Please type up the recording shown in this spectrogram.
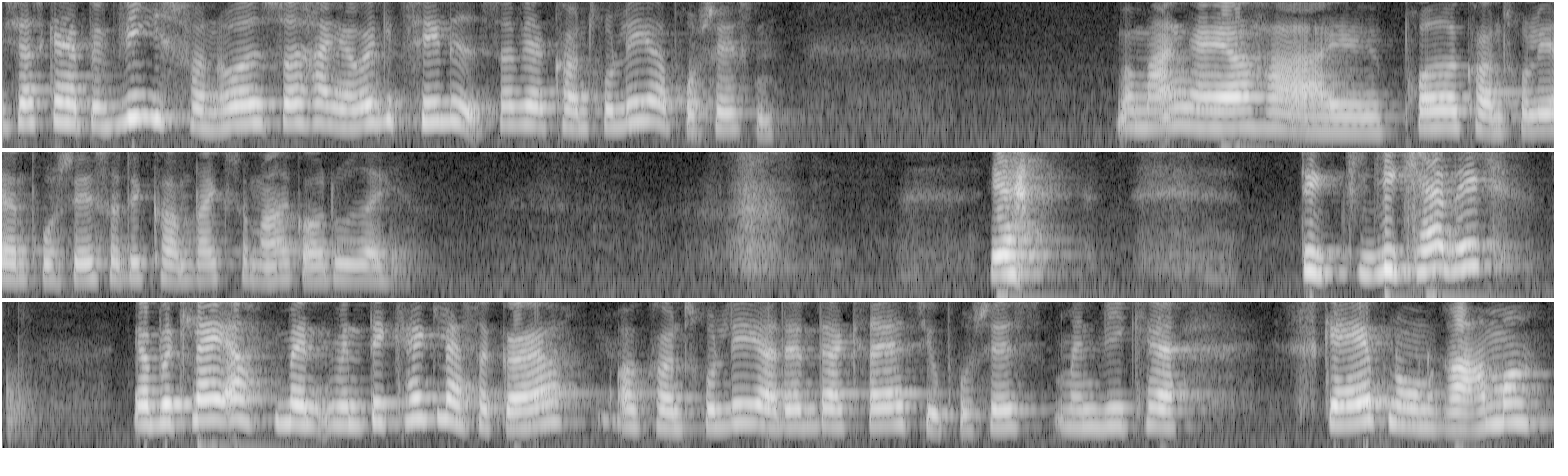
Hvis jeg skal have bevis for noget, så har jeg jo ikke tillid, så vil jeg kontrollere processen. Hvor mange af jer har øh, prøvet at kontrollere en proces, og det kom der ikke så meget godt ud af? Ja, det, vi kan ikke. Jeg beklager, men, men det kan ikke lade sig gøre at kontrollere den der kreative proces. Men vi kan skabe nogle rammer,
